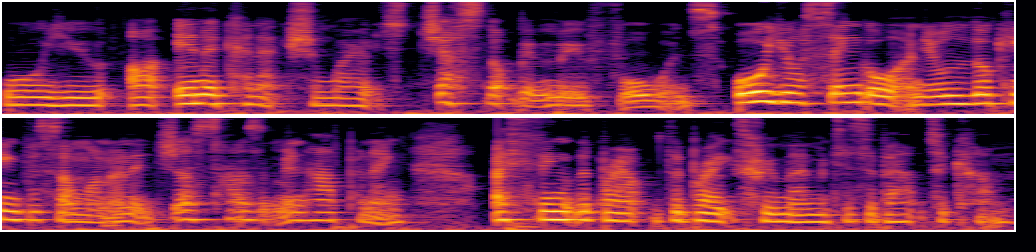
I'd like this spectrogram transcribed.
or you are in a connection where it's just not been moved forwards, or you're single and you're looking for someone and it just hasn't been happening, I think the, the breakthrough moment is about to come.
